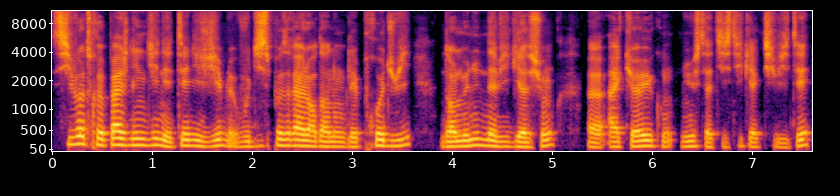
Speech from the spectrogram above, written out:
Si votre page LinkedIn est éligible, vous disposerez alors d'un onglet produits dans le menu de navigation, heu, accueil, contenu, statistiques, activités,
